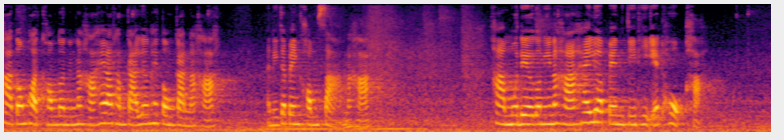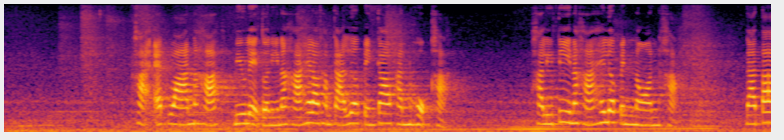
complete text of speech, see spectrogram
ค่ะตรงพอร์ตคอมตัวนี้นะคะ ให้เราทำการเลือกให้ตรงกันนะคะ อันนี้จะเป็นคอม3นะคะ ค่ะโมเดลตัวนี้นะคะ ให้เลือกเป็น GTS 6ค่ะ ค่ะ a d v a n c e นะคะ Build Rate ตัวนี้นะคะ ให้เราทำการเลือกเป็น 9,006ค่ะ Parity นะคะให้เลือกเป็น Non ค่ะ Data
